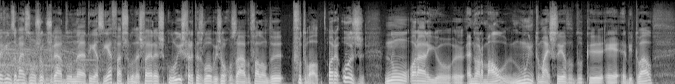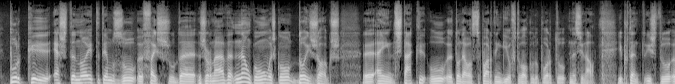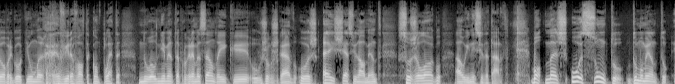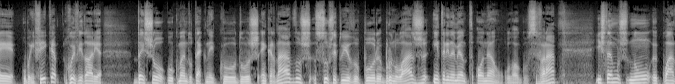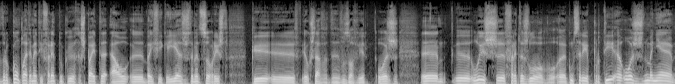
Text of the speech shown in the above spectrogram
Bem-vindos a mais um jogo jogado na TSF. Às segundas-feiras, Luís Freitas Lobo e João Rosado falam de futebol. Ora, hoje, num horário uh, anormal, muito mais cedo do que é habitual, porque esta noite temos o eh, fecho da jornada, não com um, mas com dois jogos. Eh, em destaque o eh, Tondela Sporting e o Futebol Clube do Porto Nacional. E, portanto, isto obrigou aqui uma reviravolta completa no alinhamento da programação, daí que o jogo jogado hoje, excepcionalmente, surge logo ao início da tarde. Bom, mas o assunto do momento é o Benfica. Rui Vitória deixou o comando técnico dos encarnados, substituído por Bruno Lage, interinamente ou não, logo se verá. E estamos num quadro completamente diferente no que respeita ao eh, Benfica. E é justamente sobre isto que eh, eu gostava de vos ouvir hoje. Uh, Luís Freitas Lobo, começaria por ti. hoje de manhã,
